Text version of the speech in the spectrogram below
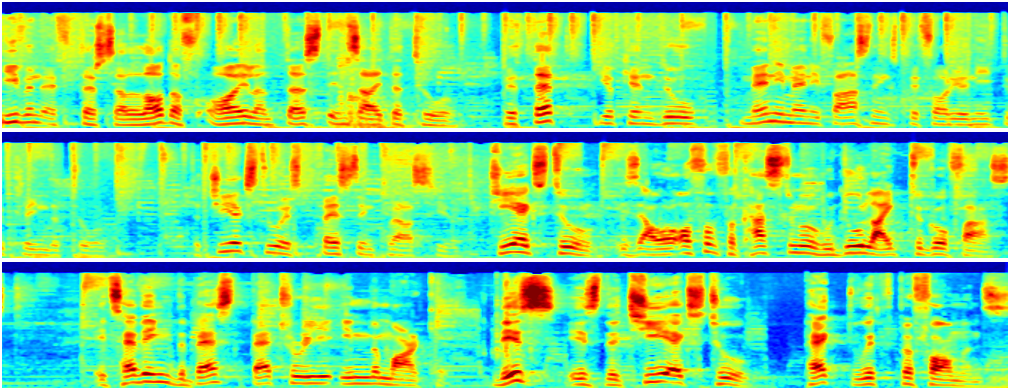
even if there's a lot of oil and dust inside the tool. With that you can do many many fastenings before you need to clean the tool. The GX2 is best in class here. GX2 is our offer for customers who do like to go fast. It's having the best battery in the market. This is the GX2, packed with performance.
